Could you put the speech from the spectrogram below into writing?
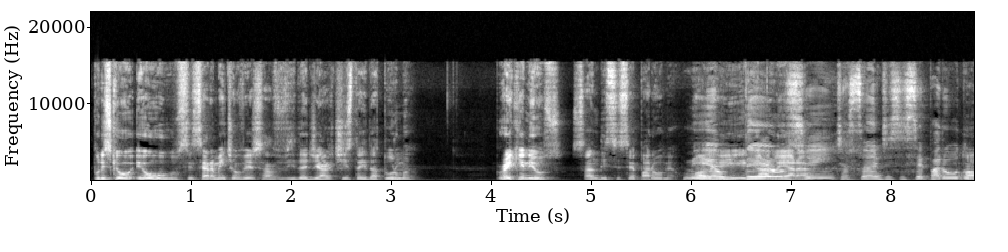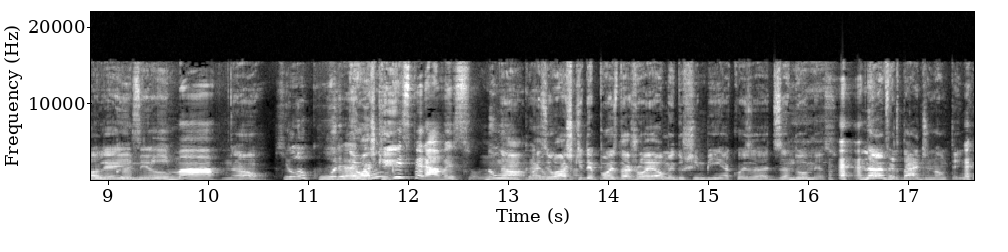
Por isso que eu, eu, sinceramente, eu vejo essa vida de artista aí da turma. Breaking news. Sandy se separou, meu. Meu Olha aí, Deus, galera. gente, a Sandy se separou do Olha aí, Lucas meu. Lima. Não. Que loucura. Eu Eu nunca que- esperava isso. Nunca. não, mas eu nunca. acho que depois da Joelma e do Chimbinha a coisa desandou mesmo. não, é verdade, não tem como.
